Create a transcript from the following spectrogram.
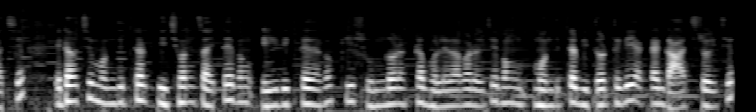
গাছে। এটা হচ্ছে মন্দিরটার পিছন সাইডটা এবং এই দিকটায় দেখো কি সুন্দর একটা ভোলে বাবা রয়েছে এবং মন্দিরটার ভিতর থেকেই একটা গাছ রয়েছে।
